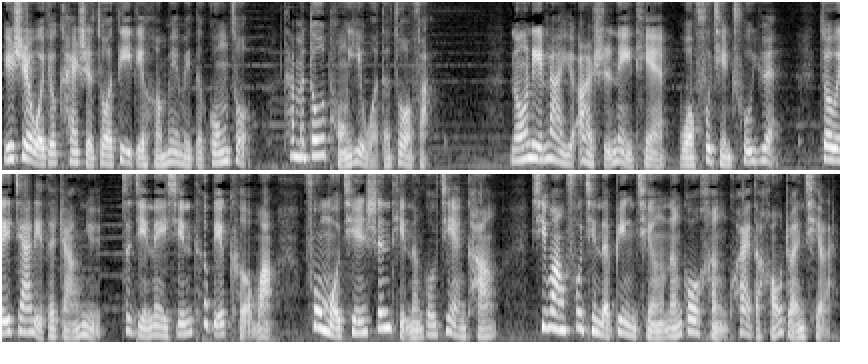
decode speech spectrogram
于是我就开始做弟弟和妹妹的工作，他们都同意我的做法。农历腊月二十那天，我父亲出院。作为家里的长女，自己内心特别渴望父母亲身体能够健康，希望父亲的病情能够很快的好转起来。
